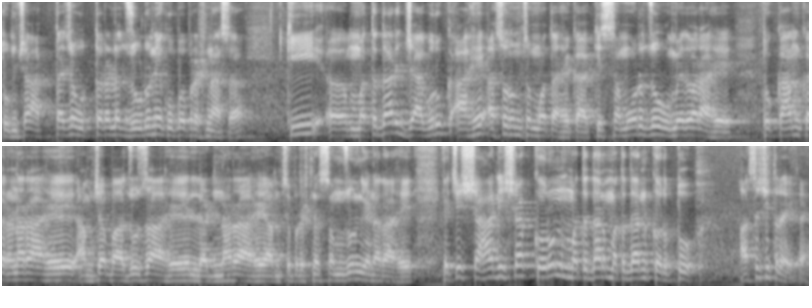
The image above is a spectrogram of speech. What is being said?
तुमच्या आत्ताच्या उत्तराला जोडून एक उपप्रश्न असा की मतदार जागरूक आहे असं तुमचं मत आहे का? की समोर जो उमेदवार आहे तो काम करणारा आहे आमच्या बाजूचा आहे लढणारा आहे आमचे प्रश्न समजून घेणारा आहे याची शहानिशा करून मतदार मतदान करतो असं चित्र आहे काय?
